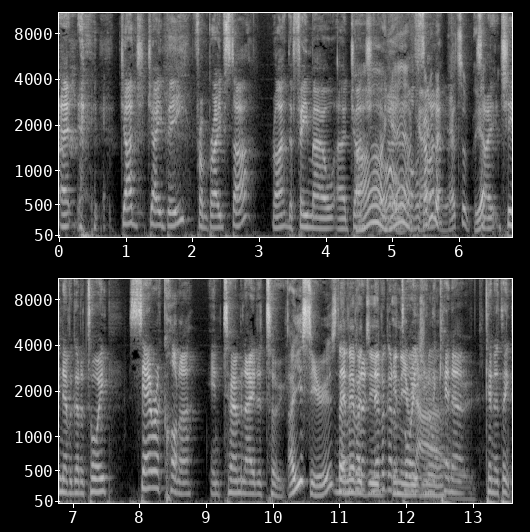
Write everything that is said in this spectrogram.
uh, Judge JB from BraveStarr, right? The female uh, judge. Oh, yeah. of I forgot China. about that. That's a, yeah. So she never got a toy. Sarah Connor in Terminator 2. Are you serious? They never, got a, did never got a in the toy original. in the Kenner, Kenner thing.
